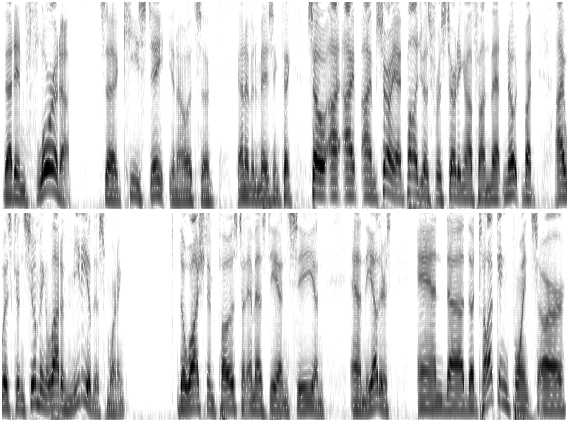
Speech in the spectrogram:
that in Florida, it's a key state, you know, it's a kind of an amazing thing. So I, I, am sorry, I apologize for starting off on that note, but I was consuming a lot of media this morning, the Washington Post and MSDNC and, and the others. And uh, the talking points are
